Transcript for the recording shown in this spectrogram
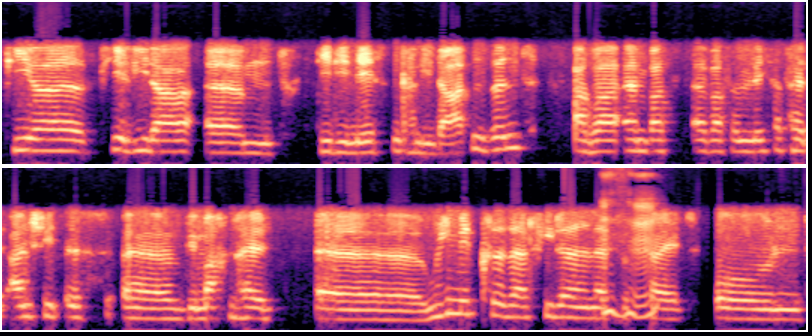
vier, vier Lieder, ähm, die die nächsten Kandidaten sind. Aber ähm, was, äh, was in nächster Zeit ansteht, ist, äh, wir machen halt äh, Remixe sehr viele in letzter Mhm. Zeit und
